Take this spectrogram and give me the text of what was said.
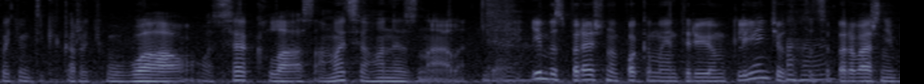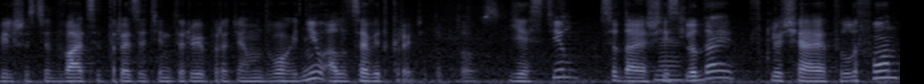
потім такі кажуть: Вау, оце клас! А ми цього не знали. Да. І безперечно, поки ми інтерв'юємо клієнтів, Ага. тобто це переважній більшості 20-30 інтерв'ю протягом двох днів, але це відкриті. Тобто є стіл, сідає 6 Да. людей, включає телефон.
